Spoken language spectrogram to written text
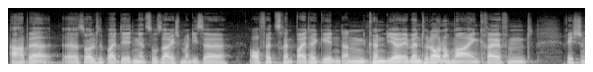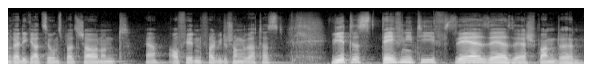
aber sollte bei denen jetzt so, sage ich mal, dieser Aufwärtstrend weitergehen, dann können die ja eventuell auch nochmal eingreifend Richtung Relegationsplatz schauen und ja, auf jeden Fall, wie du schon gesagt hast, wird es definitiv sehr, sehr, sehr spannend werden.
